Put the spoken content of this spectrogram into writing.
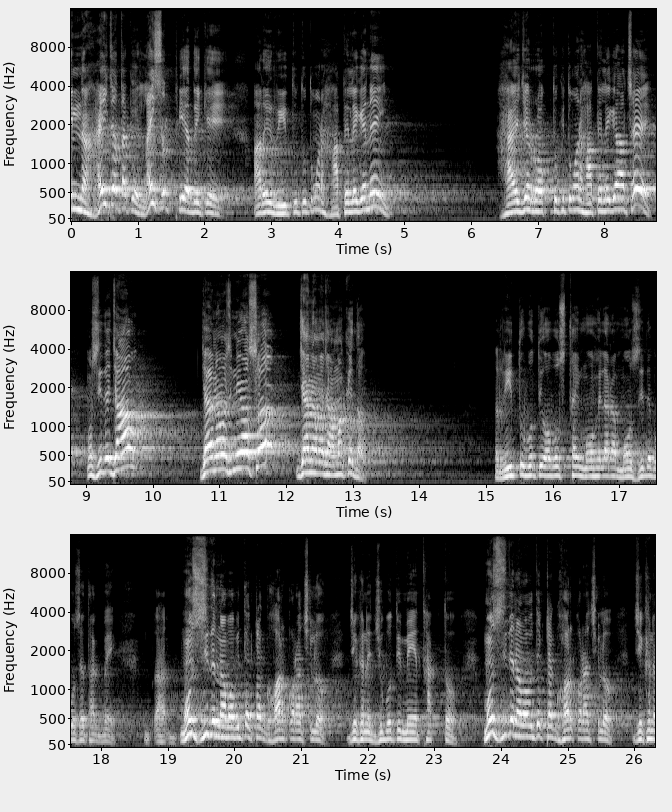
ইন্না হাইজা তাকে লাইসত ফিয়া দেখে আরে ঋতু তো তোমার হাতে লেগে নেই। হাইজের রক্ত কি তোমার হাতে লেগে আছে? মসজিদে যাও জায়নামাজ নিয়ে আসো জায়নামাজ আমাকে দাও। ঋতুবতী অবস্থায় মহিলারা মসজিদে বসে থাকবে। মসজিদে নবাবিতে একটা ঘর করা ছিল, যেখানে যুবতী মেয়ে থাকতো। মসজিদে নবাবিতে একটা ঘর করা ছিল, যেখানে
